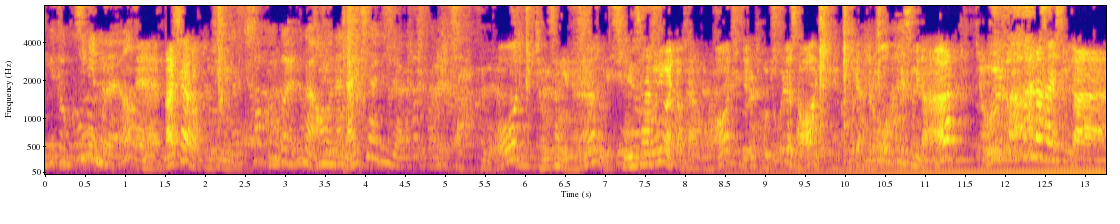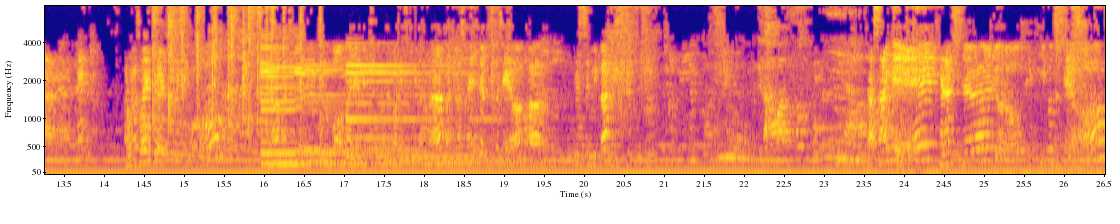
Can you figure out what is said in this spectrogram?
이게 더 찜이 뭐예요? 네, 날짜라고 동치미 물. 섞은 거예요. 그러니까 어, 나 날치알인 줄 알았거든. 자, 그리고 정상에는 우리 와 있다고 생각하고 치즈를 더 올려서 이렇게 마무리하도록 하겠습니다. 자, 오늘 한라산이었습니다. 네. 마지막 자, 맛있게 한번 알려드리도록 하겠습니다. 마지막 사진을 찍으세요. 아, 됐습니까? 음. 자, 사이드에 계란치즈를 이렇게. 자,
